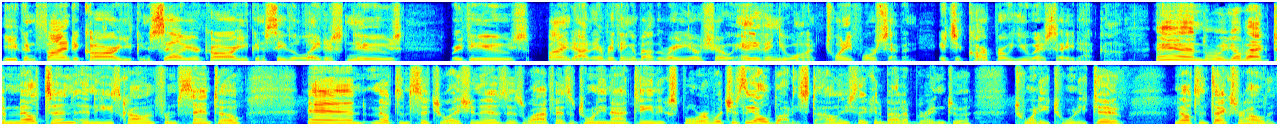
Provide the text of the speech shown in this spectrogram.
you can find a car, you can sell your car, you can see the latest news, reviews, find out everything about the radio show, anything you want, 24/7. It's at carprousa.com. And we go back to Milton, and he's calling from Santo. And Milton's situation is his wife has a 2019 Explorer, which is the old body style. And he's thinking about upgrading to a 2022. Milton, thanks for holding.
